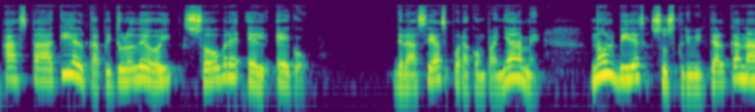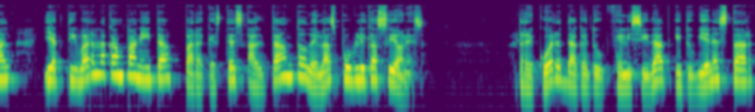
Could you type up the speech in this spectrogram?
Hasta aquí el capítulo de hoy sobre el ego. Gracias por acompañarme. No olvides suscribirte al canal y activar la campanita para que estés al tanto de las publicaciones. Recuerda que tu felicidad y tu bienestar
